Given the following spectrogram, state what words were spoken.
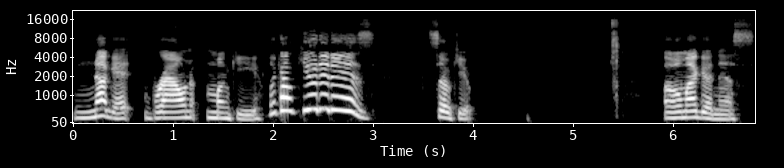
Nugget Brown Monkey. Look how cute it is. So cute. Oh my goodness.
